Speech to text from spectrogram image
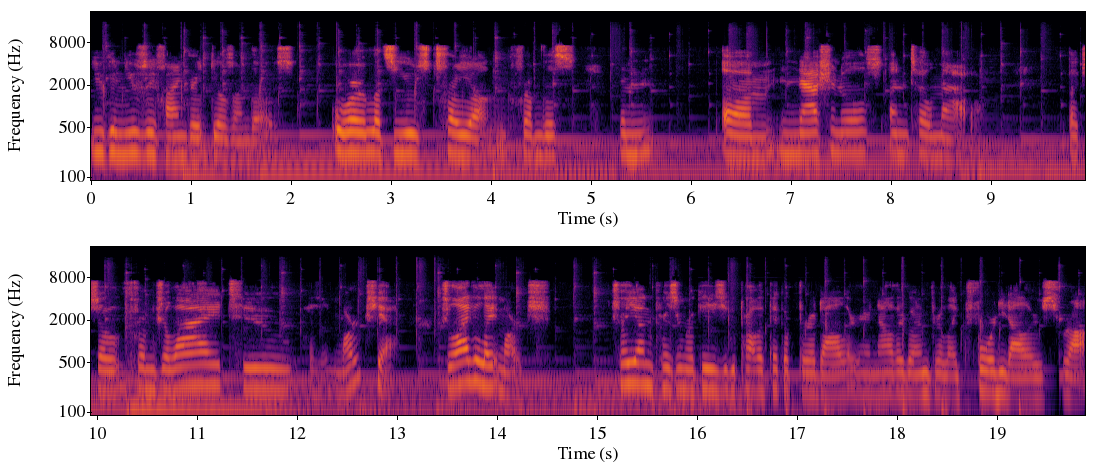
you can usually find great deals on those. Or let's use Trae Young from this from um, Nationals until now. Like so from July to March, yeah. July to late March. Trae Young Prizm rookies you could probably pick up for a dollar, and now they're going for like forty dollars raw.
